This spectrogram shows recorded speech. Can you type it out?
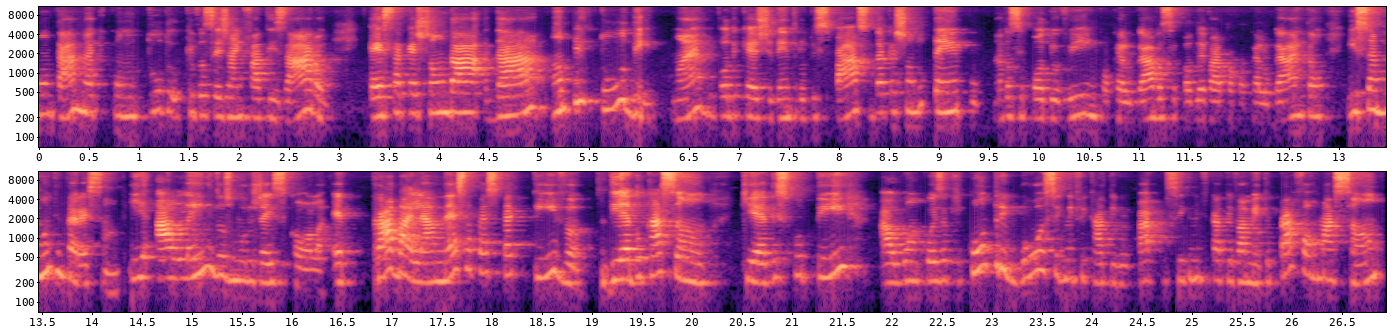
contar, né, que como tudo que vocês já enfatizaram, essa questão da, da amplitude não é, do podcast dentro do espaço, da questão do tempo. Né? Você pode ouvir em qualquer lugar, você pode levar para qualquer lugar. Então, isso é muito interessante. E além dos muros da escola, é trabalhar nessa perspectiva de educação, que é discutir alguma coisa que contribua significativamente para a formação,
